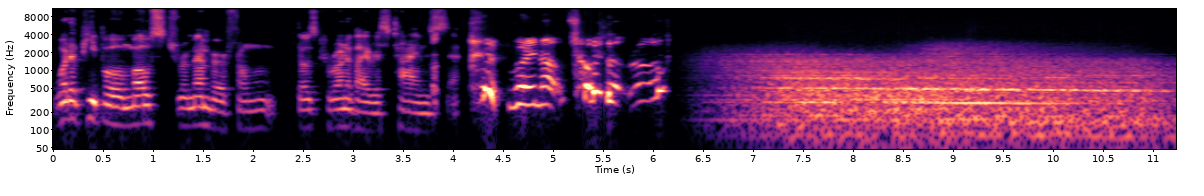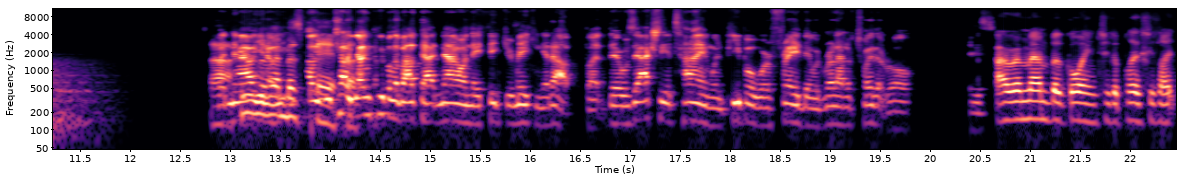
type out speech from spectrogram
what do people most remember from those coronavirus times? Running out of toilet But Ah, now you know you tell, you tell young people about that now, and they think you're making it up. But there was actually a time when people were afraid they would run out of toilet roll. I remember going to the places like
